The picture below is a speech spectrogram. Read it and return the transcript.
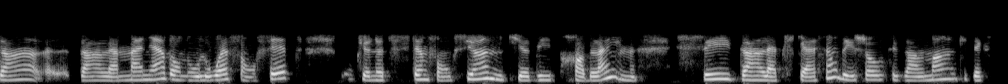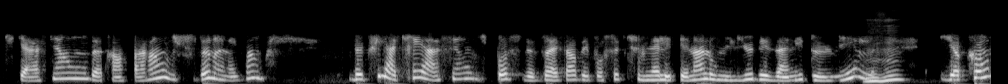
dans dans la manière dont nos lois sont faites ou que notre système fonctionne qu'il y a des problèmes. C'est dans l'application des choses, c'est dans le manque d'explication, de transparence. Je vous donne un exemple. Depuis la création du poste de directeur des poursuites criminelles et pénales au milieu des années 2000, Mhm. Il y a comme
